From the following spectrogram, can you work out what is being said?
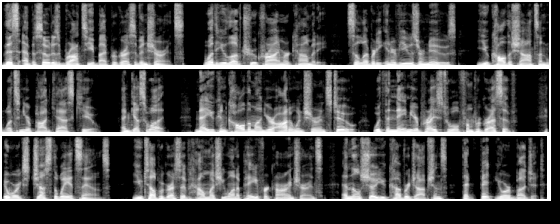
This episode is brought to you by Progressive Insurance. Whether you love true crime or comedy, celebrity interviews or news, you call the shots on what's in your podcast queue. And guess what? Now you can call them on your auto insurance too with the Name Your Price tool from Progressive. It works just the way it sounds. You tell Progressive how much you want to pay for car insurance, and they'll show you coverage options that fit your budget.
